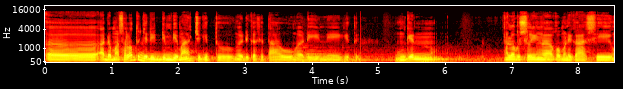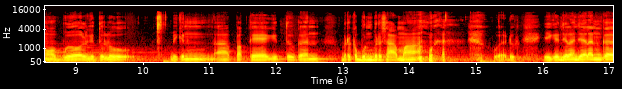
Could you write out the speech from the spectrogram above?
uh, ada masalah tuh jadi diem diem aja gitu. Nggak dikasih tahu nggak di ini gitu. Mungkin lo sering lah komunikasi ngobrol gitu lo bikin apa kek gitu kan. Berkebun bersama. Waduh ikan jalan-jalan ke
